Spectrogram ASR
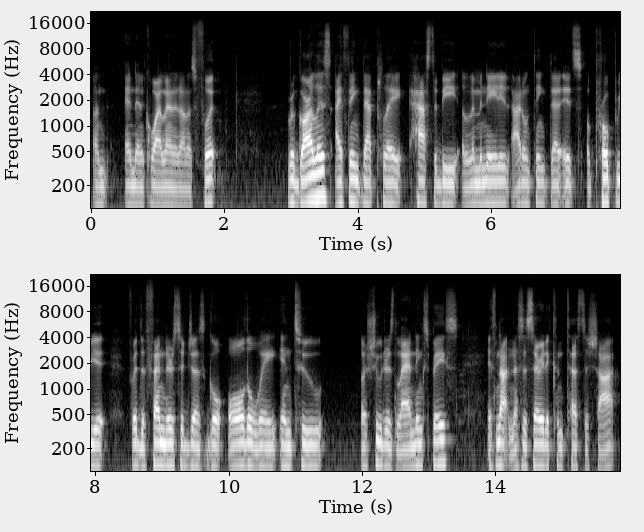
and and then Kawhi landed on his foot. Regardless, I think that play has to be eliminated. I don't think that it's appropriate for defenders to just go all the way into a shooter's landing space. It's not necessary to contest a shot.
